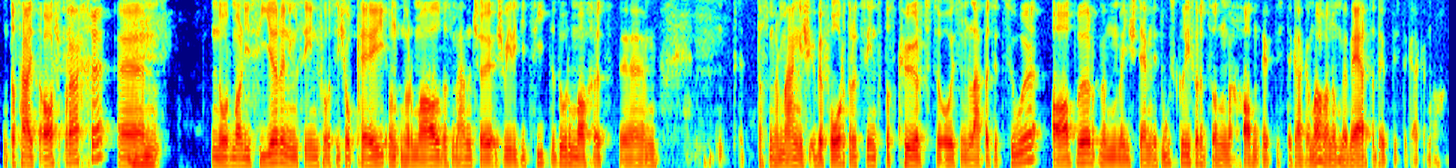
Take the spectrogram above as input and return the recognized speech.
Und das heißt ansprechen, ähm, mhm. normalisieren im Sinne von, es ist okay und normal, dass Menschen schwierige Zeiten durchmachen, ähm, dass wir manchmal überfordert sind, das gehört zu unserem Leben dazu, aber man ist dem nicht ausgeliefert, sondern man kann etwas dagegen machen und wir werden etwas dagegen machen.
